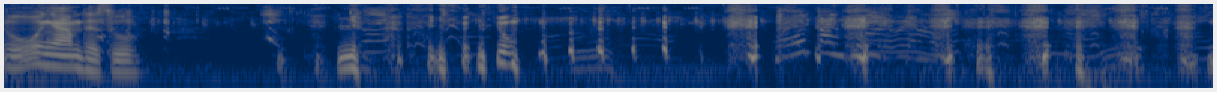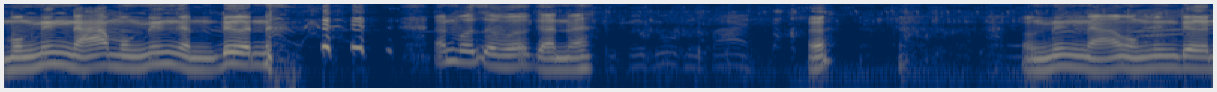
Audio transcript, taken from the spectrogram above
โอ้ยงามแต่สูยุ่มยุ่มโอ้ตั้งที่ไว้เห็นไหมมองนึ่งหนามองนึ่งเงินเดิน อันบ่เสมอกันนะไปดูขึ้นไปมองนึ่งหนามองนึ่งเดิน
